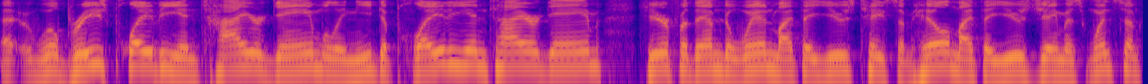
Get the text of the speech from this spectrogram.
Uh, will Brees play the entire game? Will he need to play the entire game here for them to win? Might they use Taysom Hill? Might they use Jameis Winston?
